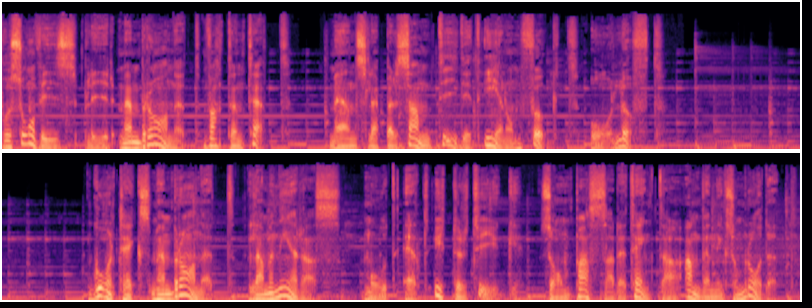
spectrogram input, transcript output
På så vis blir membranet vattentätt men släpper samtidigt igenom fukt och luft. Gore-Tex-membranet lamineras mot ett yttertyg som passar det tänkta användningsområdet,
